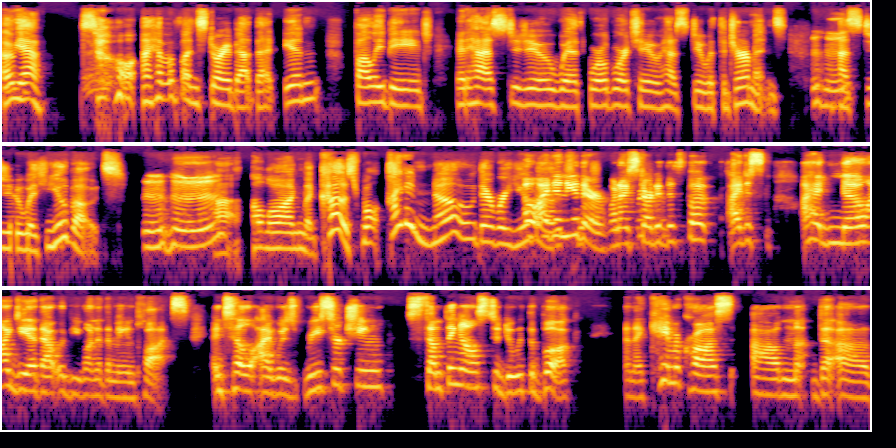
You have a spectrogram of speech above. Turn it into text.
Oh yeah. So I have a fun story about that. In Folly Beach, it has to do with World War II, has to do with the Germans, mm-hmm. has to do with U-boats. Mm-hmm. Uh, along the coast. Well, I didn't know there were U. Oh, I didn't either. When I started this book, I just I had no idea that would be one of the main plots until I was researching something else to do with the book, and I came across um, the uh,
